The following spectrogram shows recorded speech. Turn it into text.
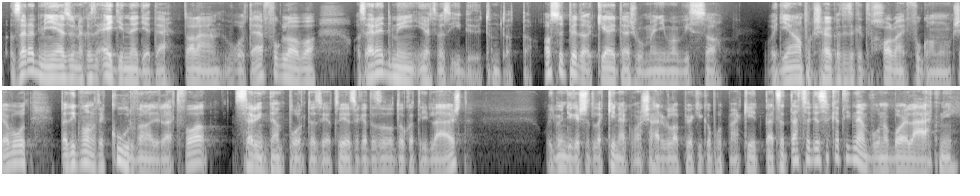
az eredményjelzőnek az egy negyede talán volt elfoglalva, az eredmény, illetve az időt mutatta. Az, hogy például a kiállításból mennyi van vissza, vagy ilyen apróságokat, ezeket halvány fogalmunk se volt, pedig van ott egy kurva nagy letfal, szerintem pont ezért, hogy ezeket az adatokat így lásd, hogy mondjuk esetleg kinek van sárga lapja, aki kapott már két percet. Tehát, hogy ezeket így nem volna baj látni,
